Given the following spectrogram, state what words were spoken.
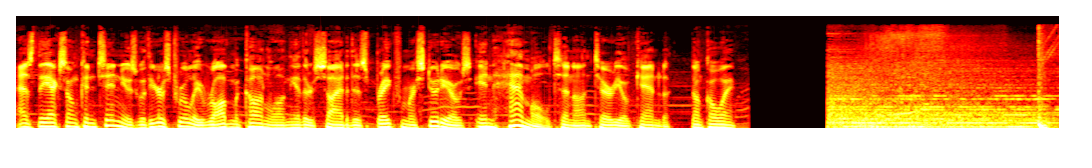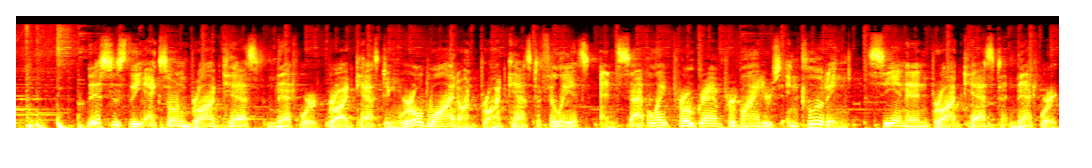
as the X Zone continues with yours truly, Rob McConnell, on the other side of this break from our studios in Hamilton, Ontario, Canada. Don't go away. This is the X Zone Broadcast Network, broadcasting worldwide on broadcast affiliates and satellite program providers, including CNN Broadcast Network,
